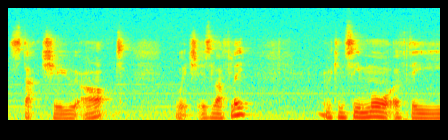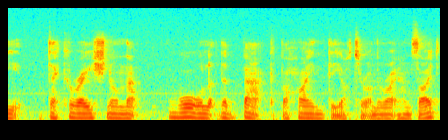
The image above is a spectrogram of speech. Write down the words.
statue art, which is lovely. We can see more of the decoration on that wall at the back behind the otter on the right hand side.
